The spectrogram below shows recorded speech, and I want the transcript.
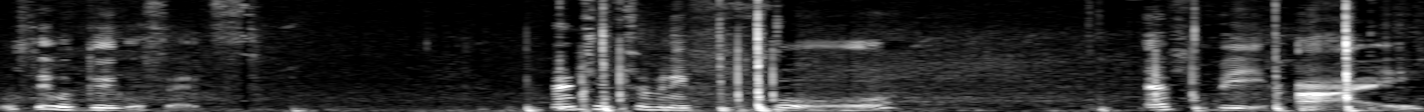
we'll see what Google says. 1974 FBI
